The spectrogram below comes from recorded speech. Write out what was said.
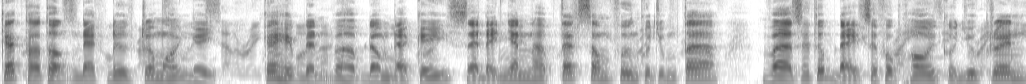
Các thỏa thuận đạt được trong hội nghị, các hiệp định và hợp đồng đã ký sẽ đẩy nhanh hợp tác song phương của chúng ta và sẽ thúc đẩy sự phục hồi của Ukraine.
